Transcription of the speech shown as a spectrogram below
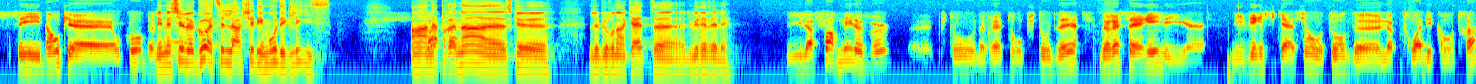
c'est donc euh, au cours de Mais son... M. Legault a-t-il lâché des mots d'église en Bon, apprenant euh, ce que le bureau d'enquête euh, lui révélait? Il a formé le vœu, euh, plutôt, devrait-on plutôt dire, de resserrer les, euh, les vérifications autour de l'octroi des contrats.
